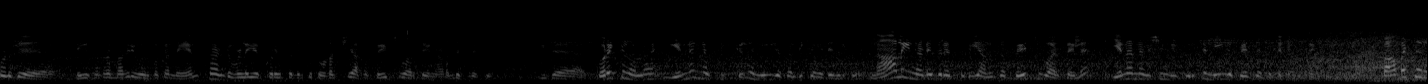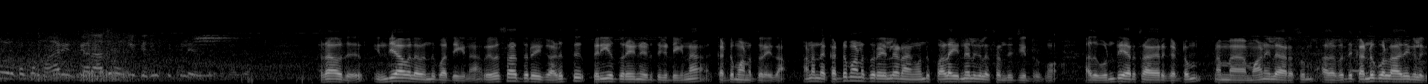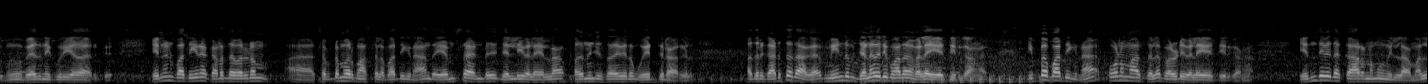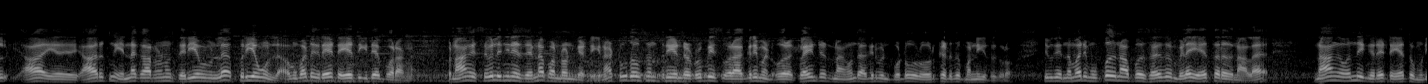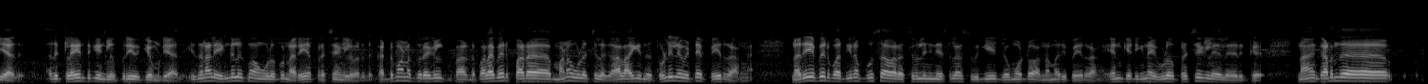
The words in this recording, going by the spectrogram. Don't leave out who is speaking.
Speaker 1: இப்பொழுது நீங்க சொல்ற மாதிரி ஒரு பக்கம் அந்த என்சாண்ட் விலையை குறைப்பதற்கு தொடர்ச்சியாக பேச்சுவார்த்தை நடந்துட்டு இருக்கு. இதை குறைக்கலன்னா என்னென்ன சிக்கலை நீங்க சந்திக்க வேண்டியது இருக்கு? நாளை நடைபெறக்கூடிய அந்த பேச்சுவார்த்தையில என்னென்ன விஷயங்கள் குறித்து நீங்க பேசப்பட்டு இப்ப அமைச்சர் ஒரு பக்கம் மாறி இருக்காரு அது உங்களுக்கு எதுவும் சிக்கல் ஏற்படுத்துமா
Speaker 2: அதாவது இந்தியாவில் வந்து பார்த்தீங்கன்னா விவசாயத்துறைக்கு அடுத்து பெரிய துறைன்னு எடுத்துக்கிட்டிங்கன்னா கட்டுமானத்துறை தான் ஆனால் அந்த கட்டுமானத்துறையில் நாங்கள் வந்து பல இன்னல்களை சந்திச்சுட்டு இருக்கோம். அது ஒன்றிய அரசாக இருக்கட்டும் நம்ம மாநில அரசும் அதை வந்து கண்டுகொள்ளாத எங்களுக்கு மிகவும் வேதனைக்குரியதாக இருக்குது என்னென்னு பார்த்தீங்கன்னா கடந்த வருடம் செப்டம்பர் மாதத்தில் பார்த்தீங்கன்னா அந்த எம்சாண்டு ஜல்லி விலையெல்லாம் பதினஞ்சு சதவீதம் உயர்த்தினார்கள். அதற்கு அடுத்ததாக மீண்டும் ஜனவரி மாதம் விலை ஏற்றிருக்காங்க இப்போ பார்த்தீங்கன்னா போன மாதத்தில் மறுபடியும் விலை ஏற்றிருக்காங்க எந்தவித காரணமும் இல்லாமல் யா- யாருக்கும் என்ன காரணமும் தெரியவும் இல்லை புரியவும் இல்லை. அவங்க பாட்டுக்கு ரேட்டை ஏற்றிக்கிட்டே போகிறாங்க இப்போ நாங்கள் சிவில் இன்ஜினியர்ஸ் என்ன பண்ணுறோம்னு கேட்டிங்கன்னா two thousand three hundred rupees ஒரு அக்ரிமெண்ட் ஒரு கிளைண்ட்டு நாங்கள் வந்து அக்ரிமெண்ட் போட்டு ஒரு ஒர்க் எடுத்து பண்ணிக்கிட்டு இருக்கிறோம். இவங்க இந்த மாதிரி முப்பது நாற்பது சதவீதம் விலை ஏற்றுறதுனால நாங்கள் வந்து எங்கள் ரேட்டை ஏற்ற முடியாது. அது கிளைண்ட்டுக்கு எங்களுக்கு புரிய வைக்க முடியாது. இதனால் எங்களுக்கும் அவங்களுக்கும் நிறைய பிரச்சனைகள் வருது. கட்டுமான துறைகள் பல பேர் பட மன உளைச்சலுக்கு ஆளாகி இந்த தொழிலை விட்டே போயிடுறாங்க. நிறைய பேர் பார்த்தீங்கன்னா புதுசாக வர சிவில் இன்ஜினியர்ஸ்லாம் ஸ்விக்கி ஜொமேட்டோ அந்த மாதிரி போயிடுறாங்க. ஏன்னு கேட்டிங்கன்னா இவ்வளோ பிரச்சனைகள் இருக்குது நாங்கள் கடந்த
